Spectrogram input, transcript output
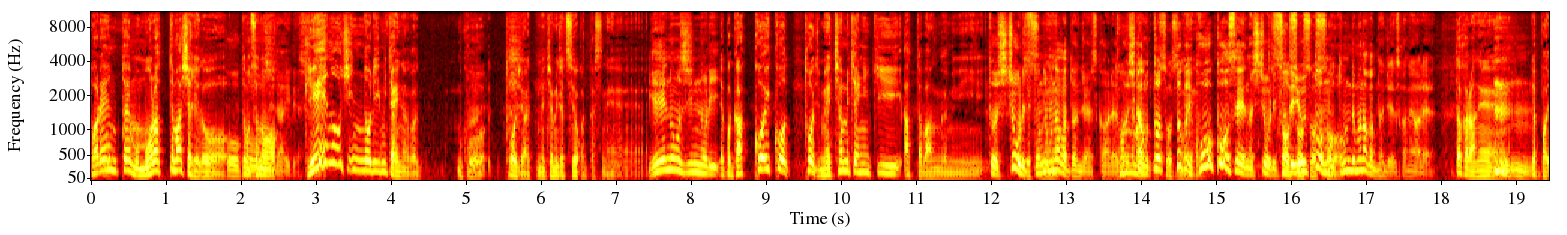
バレンタインももらってましたけど高、校でもその時代です、芸能人乗りみたいなのが、こう、当時はめちゃめちゃ強かったですね。芸能人乗りやっぱ学校行こう、当時めちゃめちゃ人気あった番組。と視聴率とんでもなかったんじゃないですか、あれ。しかもと、ね特に高校生の視聴率で言うともうとんでもなかったんじゃないですかね、あれ。だからね、やっぱ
